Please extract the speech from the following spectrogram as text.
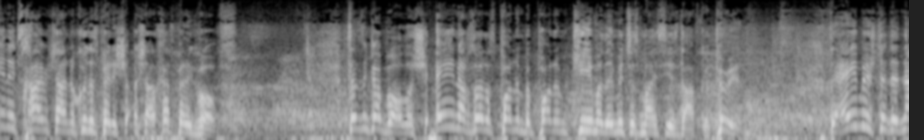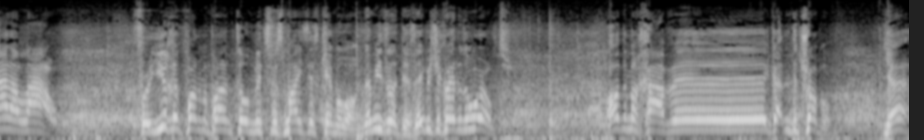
Ayin Eitz Chaim Shah Nekudas Shalchas Perik Vov. It says in Kabbalah, She'ein Achzoras Ponim Beponim Kiyama De Mitzvahs Maisi is Davka. Period. The Abishta did not allow for a Yichud Ponim Beponim until Mitzvahs Maisi came along. That means like this. Abishta created the world. Other Machave got into trouble. Yeah?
